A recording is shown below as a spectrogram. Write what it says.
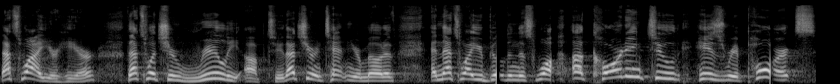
That's why you're here. That's what you're really up to. That's your intent and your motive. And that's why you're building this wall. According to his reports,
